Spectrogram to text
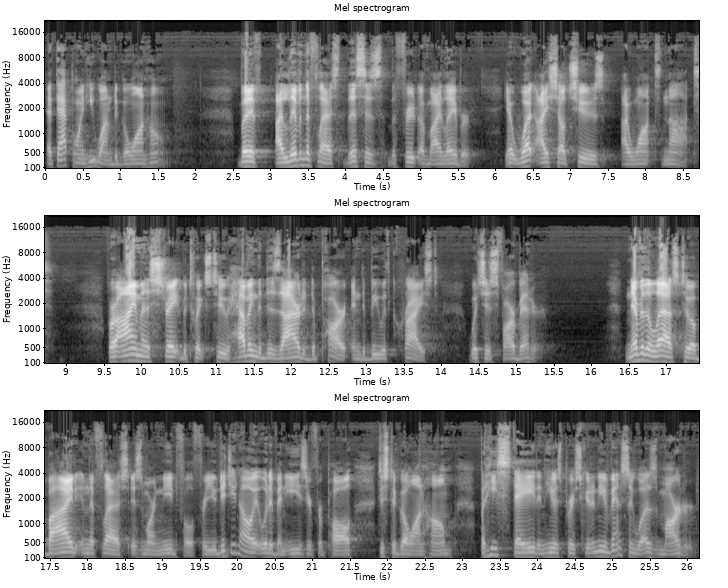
At that point, he wanted to go on home. But if I live in the flesh, this is the fruit of my labor. Yet what I shall choose, I want not. For I am in a strait betwixt two, having the desire to depart and to be with Christ, which is far better. Nevertheless, to abide in the flesh is more needful for you. Did you know it would have been easier for Paul just to go on home? But he stayed and he was persecuted and he eventually was martyred.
